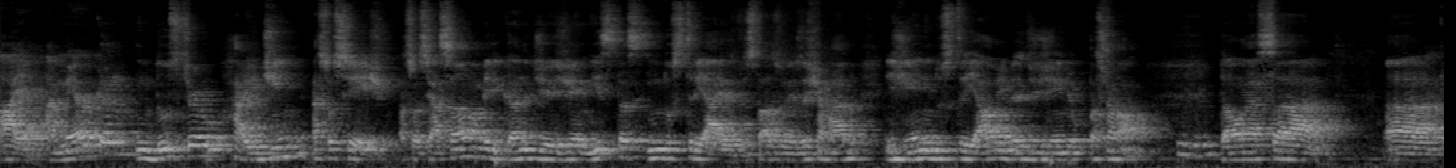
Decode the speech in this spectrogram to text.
AIA, American Industrial Hygiene Association, Associação Americana de Higienistas Industriais. Nos Estados Unidos é chamado higiene industrial em vez de higiene ocupacional. Então essa a,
